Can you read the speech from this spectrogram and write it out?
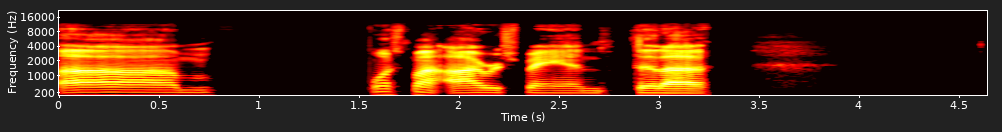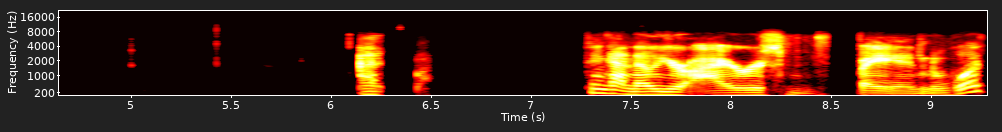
um what's my Irish band that I I think I know your Irish band. What?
